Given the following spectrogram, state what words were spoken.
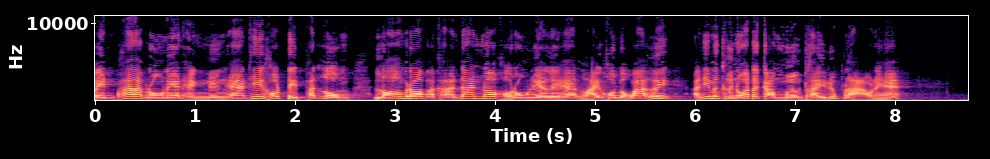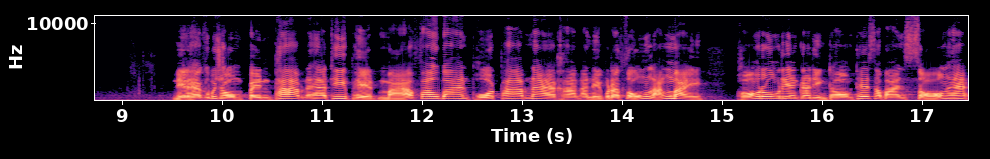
เป็นภาพโรงเรียนแห่งหนึ่งฮะที่เขาติดพัดลม ล้อมรอบอาคารด้านนอกของโรงเรียนเลยฮะหลายคนบอกว่าเฮ้ยอันนี้มันคือนวัตกรรมเมืองไทยหรือเปล่านะฮะนี่แหละครับคุณผู้ชมเป็นภาพนะฮะที่เพจหมาเฝ้าบ้านโพสต์ภาพหน้าอาคารอเนกประสงค์หลังใหม่ ของโรงเรียนกระดิ่งทองเทศบาล2ฮะ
